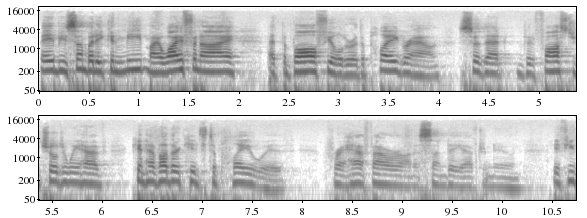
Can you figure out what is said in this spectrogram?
Maybe somebody can meet my wife and I at the ball field or the playground so that the foster children we have can have other kids to play with for a half hour on a Sunday afternoon. If you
